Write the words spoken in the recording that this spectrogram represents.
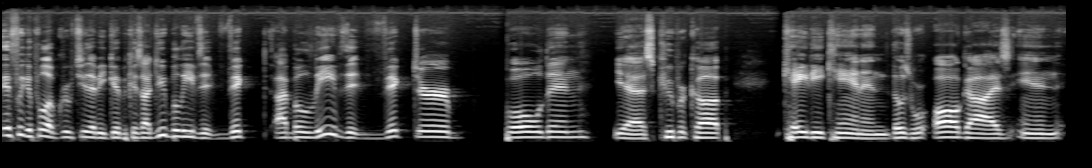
if we could pull up group two, that'd be good because I do believe that Vic, I believe that Victor Bolden, yes, Cooper Kupp, KD Cannon, those were all guys in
